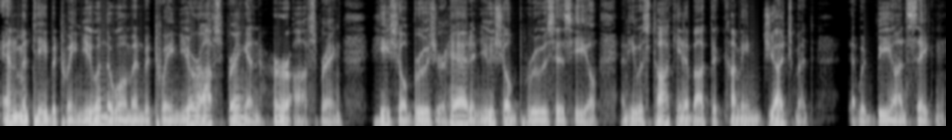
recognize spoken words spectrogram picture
enmity between you and the woman, between your offspring and her offspring. He shall bruise your head, and you shall bruise his heel. And he was talking about the coming judgment that would be on Satan.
